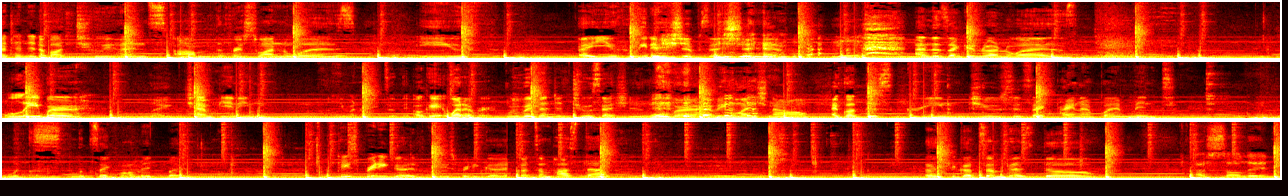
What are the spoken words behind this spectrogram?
Attended about two events. Um, the first one was youth, a youth leadership session, and the second one was labor, like championing human rights. Okay, whatever. We've attended two sessions. We're having lunch now. I got this green juice. It's like pineapple and mint. Looks looks like vomit, but tastes pretty good. Tastes pretty good. Got some pasta. She got some pesto. A solid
